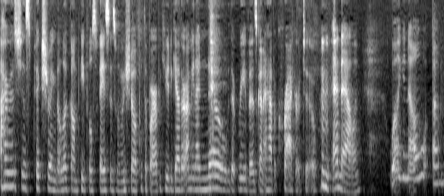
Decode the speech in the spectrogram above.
I was just picturing the look on people's faces when we show up at the barbecue together. I mean, I know that Reva is going to have a crack or two. and Alan. Well, you know, um,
